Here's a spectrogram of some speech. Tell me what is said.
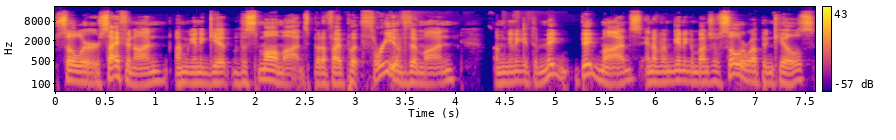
solar siphon on, I'm going to get the small mods, but if I put three of them on, I'm going to get the big, big mods, and if I'm getting a bunch of solar weapon kills,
